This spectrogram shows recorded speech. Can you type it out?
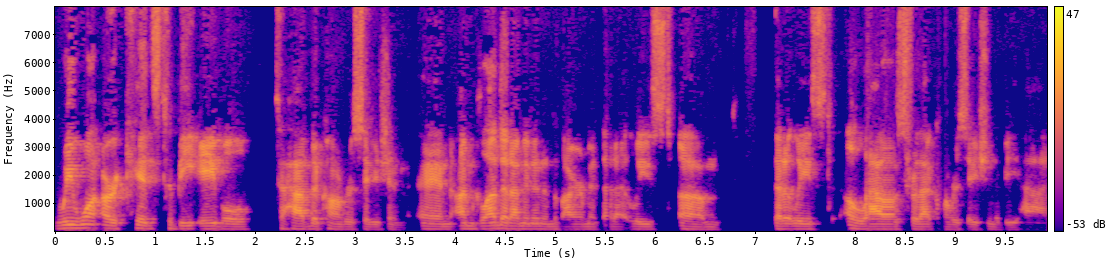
we want our kids to be able to have the conversation. And I'm glad that I'm in an environment that at least um, that at least allows for that conversation to be had.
